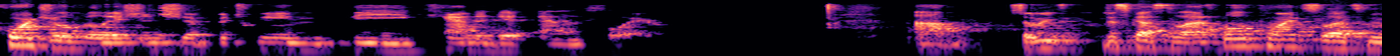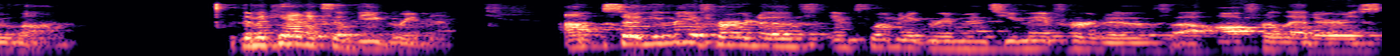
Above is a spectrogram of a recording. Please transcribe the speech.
cordial relationship between the candidate and employer. Um, so we've discussed the last bullet point, so let's move on. The mechanics of the agreement. Um, so you may have heard of employment agreements, you may have heard of uh, offer letters.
